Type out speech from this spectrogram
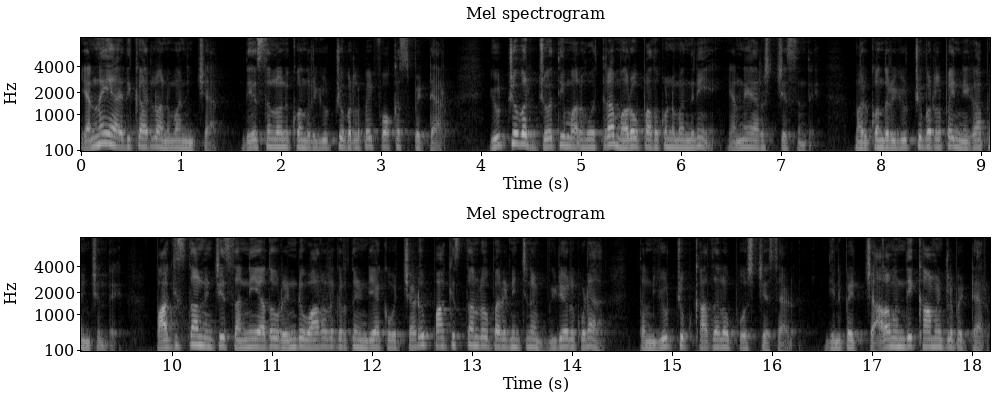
ఎన్ఐఏ అధికారులు అనుమానించారు. దేశంలోని కొందరు యూట్యూబర్లపై ఫోకస్ పెట్టారు. యూట్యూబర్ జ్యోతి మల్హోత్రా మరో పదకొండు మందిని ఎన్ఐ అరెస్ట్ చేసింది. మరికొందరు యూట్యూబర్లపై నిఘా పెంచింది. పాకిస్తాన్ నుంచి సన్నీ యాదవ్ రెండు వారాల క్రితం ఇండియాకు వచ్చాడు. పాకిస్తాన్లో పర్యటించిన వీడియోలు కూడా తన యూట్యూబ్ ఖాతాలో పోస్ట్ చేశాడు. దీనిపై చాలామంది కామెంట్లు పెట్టారు.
